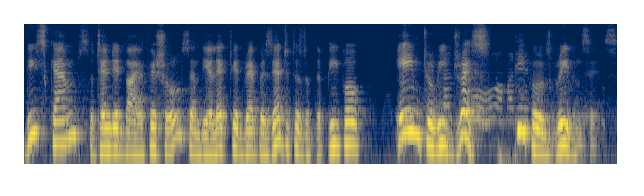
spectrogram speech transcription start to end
these camps, attended by officials and the elected representatives of the people, aim to redress people's grievances.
